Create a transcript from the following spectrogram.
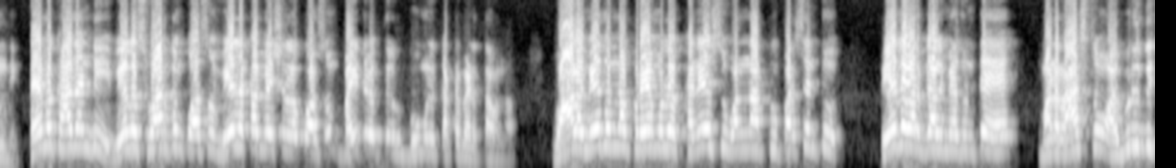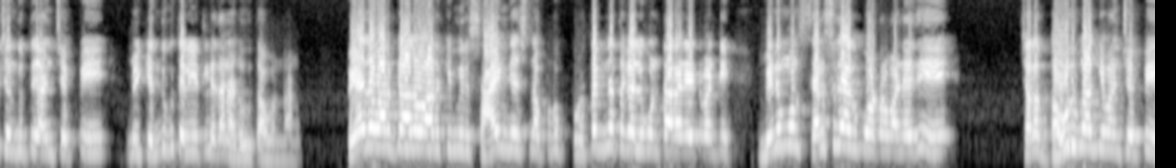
ఉంది. ప్రేమ కాదండి వీళ్ళ స్వార్థం కోసం వీళ్ళ కమిషన్ల కోసం బయట వ్యక్తులకు భూములు కట్టబెడతా ఉన్నారు. వాళ్ళ మీద ఉన్న ప్రేమలో కనీసం వన్ ఆర్ టూ పర్సెంట్ పేద వర్గాల మీద ఉంటే మన రాష్ట్రం అభివృద్ధి చెందుతాయి అని చెప్పి మీకు ఎందుకు తెలియట్లేదని అడుగుతా ఉన్నాను. పేద వర్గాల వారికి మీరు సాయం చేసినప్పుడు కృతజ్ఞత కలిగి ఉంటారనేటువంటి మినిమం సెన్స్ లేకపోవటం అనేది చాలా దౌర్భాగ్యం అని చెప్పి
